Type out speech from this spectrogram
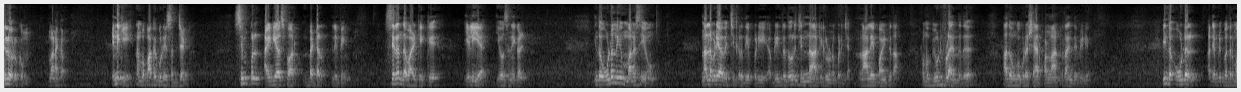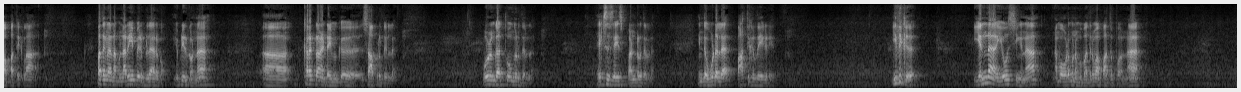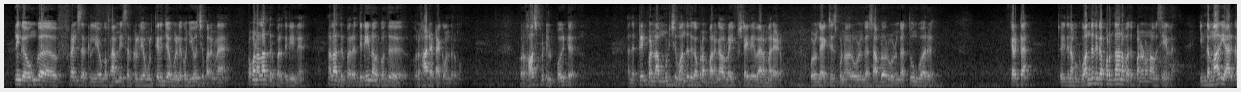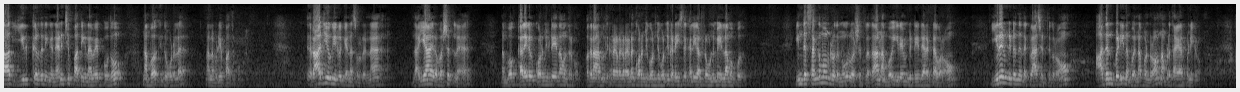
எல்லோருக்கும் வணக்கம். இன்னைக்கு நம்ம பார்க்கக்கூடிய subject simple ideas for better living சிறந்த வாழ்க்கைக்கு எளிய யோசனைகள். இந்த உடலையும் மனசையும் நல்லபடியாக வச்சுக்கிறது எப்படி அப்படின்றது ஒரு சின்ன ஆர்டிக்கல் ஒன்று படித்தேன் நாலே பாயிண்ட் தான். ரொம்ப பியூட்டிஃபுல்லாக இருந்தது. அதை உங்கள் கூட ஷேர் பண்ணலான்ட்டு தான் இந்த வீடியோ இந்த உடல் அதை எப்படி பத்திரமா பார்த்துக்கலாம்? பார்த்துக்கலாம் நம்ம நிறைய பேர் இப்படி தான் இருக்கோம். எப்படி இருக்கோம்னா கரெக்டான டைமுக்கு சாப்பிட்றது இல்லை ஒழுங்காக தூங்குறது இல்லை எக்ஸசைஸ் பண்ணுறது இல்லை இந்த உடலை பார்த்துக்கிறதே கிடையாது. இதுக்கு என்ன யோசிச்சிங்கன்னா நம்ம உடம்ப நம்ம பத்திரமா பார்த்துப்போம்னா நீங்கள் உங்கள் ஃப்ரெண்ட்ஸ் சர்க்கிள்லையோ உங்கள் ஃபேமிலி சர்க்கிள்லையோ உங்களுக்கு தெரிஞ்சவங்களையோ கொஞ்சம் யோசிச்சு பாருங்களேன். ரொம்ப நல்லா இருந்திருப்பார் திடீர்னு. நல்லா இருந்திருப்பார். திடீர்னு அவருக்கு வந்து ஒரு ஹார்ட் அட்டாக் வந்திருக்கும். ஒரு ஹாஸ்பிட்டல் போயிட்டு அந்த ட்ரீட்மெண்ட்லாம் முடித்து வந்ததுக்கப்புறம் பாருங்கள் அவர் லைஃப் ஸ்டைலே வேறு மாதிரி ஆகிடும் ஒழுங்காக எக்ஸசைஸ் பண்ணுவார் ஒழுங்காக சாப்பிடுவார் ஒழுங்காக தூங்குவார். கரெக்டாக ஸோ இது நமக்கு வந்ததுக்கப்புறம் தான் நம்ம அதை பண்ணணும்னு அவசியம் இல்லை. இந்த மாதிரி யாருக்காவது இருக்கிறது நீங்கள் நினச்சி பார்த்தீங்கன்னாவே போதும். நம்ம இந்த உடலை நல்லபடியாக பார்த்துப்போம். ராஜயோகிகளுக்கு என்ன சொல்கிறேன்னா இந்த ஐயாயிரம் வருஷத்தில் நம்ம கலைகள் குறைஞ்சிக்கிட்டே தான் வந்திருக்கோம். பதினாறுலேருந்து கடை கடை கடை குறைஞ்சி குறைஞ்சி குறைஞ்சி கடைசியில் கலிகாலத்தில் ஒன்றுமே இல்லாமல் போகுது. இந்த சங்கமம்ன்றது நூறு வருஷத்தில் தான் நம்ம இறைவன்கிட்டே டைரெக்டாக வரோம் இறைவன்கிட்ட இருந்து இந்த கிளாஸ் எடுத்துக்கிறோம். அதன்படி நம்ம என்ன பண்ணுறோம் நம்மளை தயார் பண்ணிக்கிறோம்.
